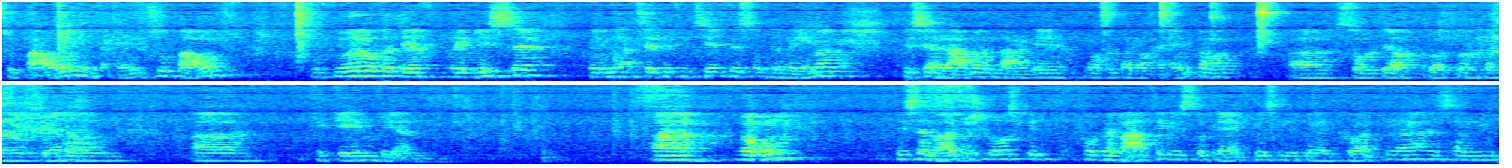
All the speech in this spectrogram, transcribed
zu bauen und einzubauen. Und nur unter der Prämisse, wenn ein zertifiziertes Unternehmen diese Alarmanlage nachher dann auch einbaut, äh, sollte auch dort noch eine Förderung äh, gegeben werden. Äh, warum dieser Neubeschluss, die Problematik ist so gleich gewesen wie bei den Karten. Es sind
